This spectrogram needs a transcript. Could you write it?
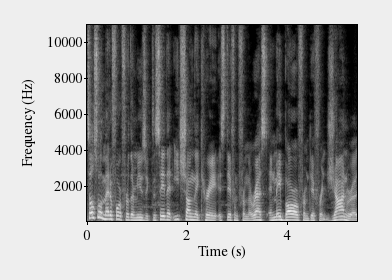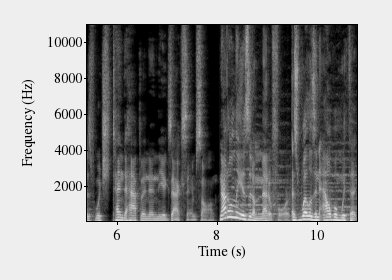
It's also a metaphor for their music to say that each song they create is different from the rest and may borrow from different genres, which tend to happen in the exact same song. Not only is it a metaphor, as well as an album with a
